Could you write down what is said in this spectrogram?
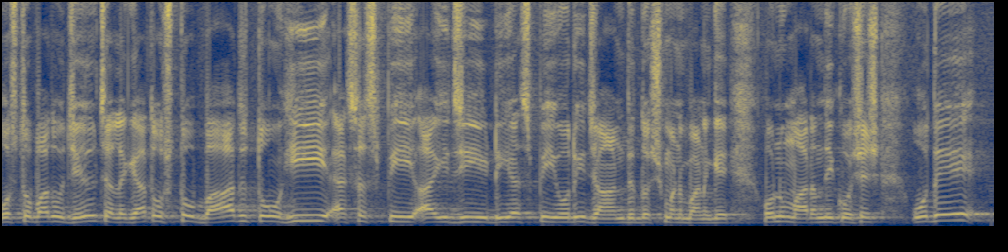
ਉਸ ਤੋਂ ਬਾਅਦ ਉਹ ਜੇਲ੍ਹ ਚਲੇ ਗਿਆ ਤਾਂ ਉਸ ਤੋਂ ਬਾਅਦ ਤੋਂ ਹੀ ਐਸਐਸਪੀ ਆਈਜੀ ਡੀਐਸਪੀ ਉਹਦੀ ਜਾਨ ਦੇ ਦੁਸ਼ਮਣ ਬਣ ਗਏ ਉਹਨੂੰ ਮਾਰਨ ਦੀ ਕੋਸ਼ਿਸ਼। ਉਹਦੇ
